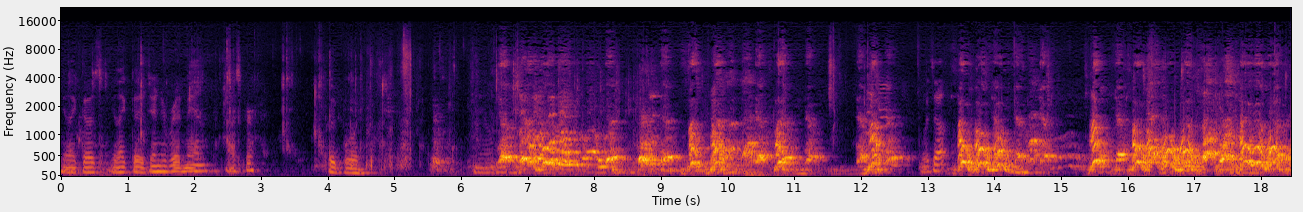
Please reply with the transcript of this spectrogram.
You like those? You like the gingerbread man, Oscar? Good boy. What's up? Oh, oh, oh.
